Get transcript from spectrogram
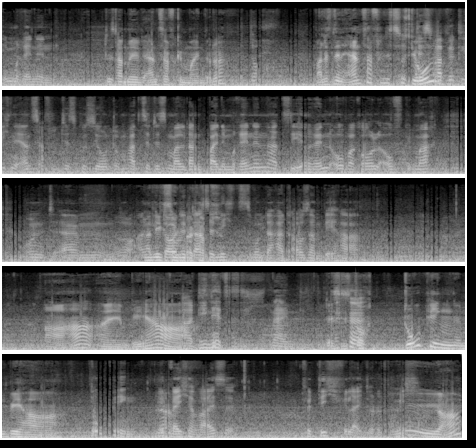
im Rennen. Das haben wir nicht ernsthaft gemeint, oder? Doch. War das eine ernsthafte Diskussion? Das war wirklich eine ernsthafte Diskussion. Darum hat sie das mal dann bei einem Rennen, hat sie ihren Rennoverall aufgemacht und ähm, so angedeutet, dass sie gehabt. nichts drunter hat, außer ein BH. Aha, ein BH. Ah, die nennt sie sich. Nein. Das ist doch Doping, ein BH. Doping. In Ja. welcher Weise? Für dich vielleicht oder für mich? Ja,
